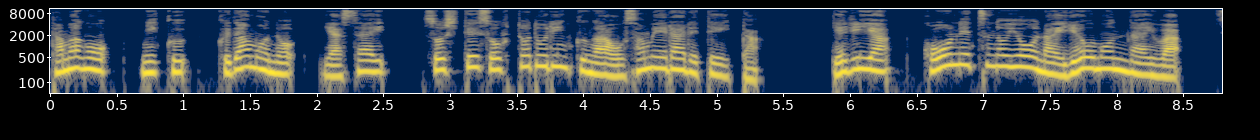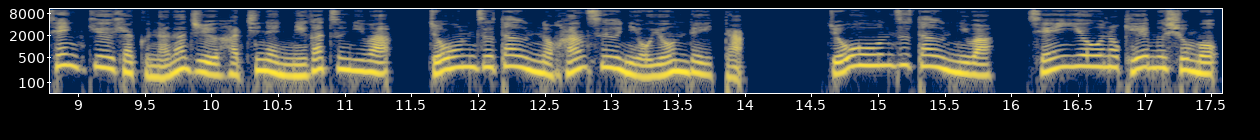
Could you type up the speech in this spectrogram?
卵、肉、果物、野菜、そしてソフトドリンクが収められていた。下痢や高熱のような医療問題は、1978年2月には、ジョーンズタウンの半数に及んでいた。ジョーンズタウンには、専用の刑務所も、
